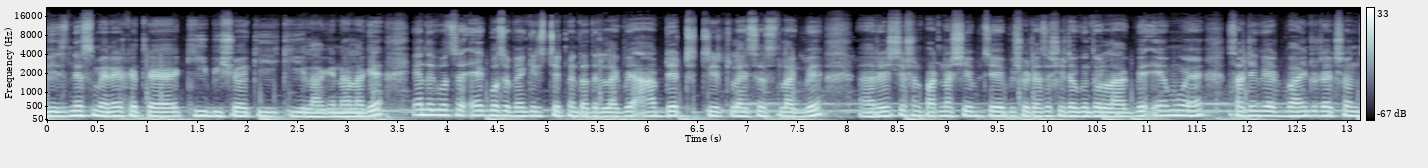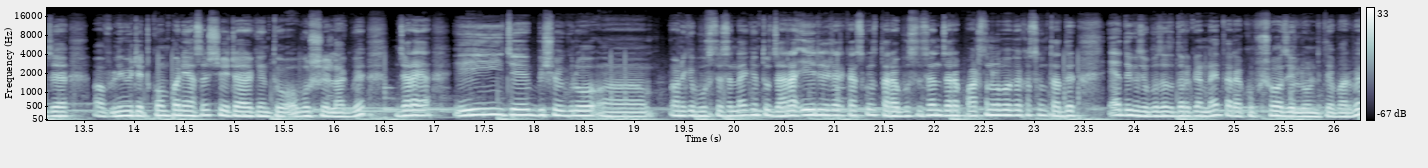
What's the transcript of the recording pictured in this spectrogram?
বিজনেসম্যানের ক্ষেত্রে কি বিষয়, কি কি লাগে, না লাগে? এখানে দেখব হচ্ছে এক বছর ব্যাংকের স্টেটমেন্ট তাদের লাগবে আপডেট ট্রেড লাইসেন্স লাগবে রেজিস্ট্রেশন পার্টনারশিপ যে বিষয়টা আছে সেটাও কিন্তু লাগবে। এমওএ সার্টিফিকেট বা ইন্ট্রোডাকশন যে অফ লিমিটেড কোম্পানি আছে সেটা কিন্তু অবশ্যই লাগবে। যারা এই যে বিষয়গুলো অনেকে বুঝতেছেন না, কিন্তু যারা এই রিলেটেড কাজ করছে, তারা বুঝতেছেন, যারা পার্সোনালভাবে কাজ করছেন তাদের এত কিছু বোঝার দরকার নাই, তারা খুব সহজে লোন নিতে পারবে।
